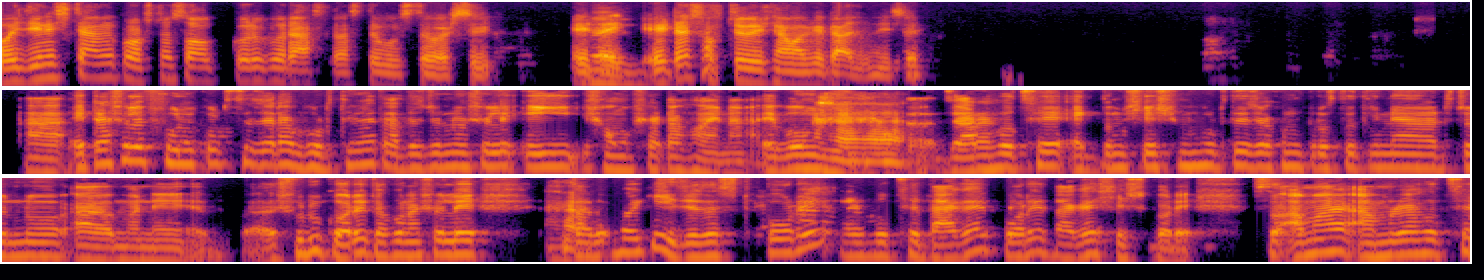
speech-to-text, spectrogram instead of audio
ওই জিনিসটা আমি প্রশ্ন সলভ করে করে আস্তে আস্তে বুঝতে পারছি। এটাই এটা সবচেয়ে বেশি আমাকে কাজ দিছে। আহ, এটা আসলে ফুল কোর্সে যারা ভর্তি হয় তাদের জন্য আসলে এই সমস্যাটা হয় না। এবং হ্যাঁ হ্যাঁ। আহ, যারা হচ্ছে একদম শেষ মুহূর্তে যখন প্রস্তুতি নেওয়ার জন্য আহ, মানে আহ, শুরু করে তখন আসলে হ্যাঁ। তাদের হয় কি যে জাস্ট পড়ে আর হচ্ছে দাগায় পরে দাগায় শেষ করে। তো আমার আমরা হচ্ছে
